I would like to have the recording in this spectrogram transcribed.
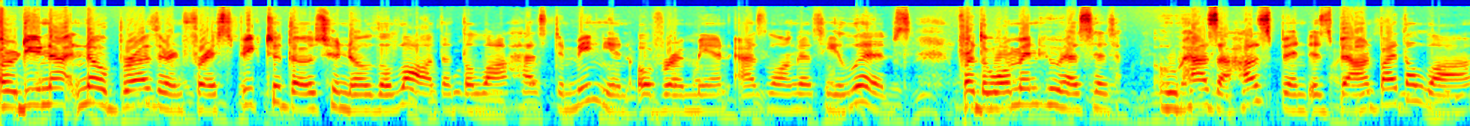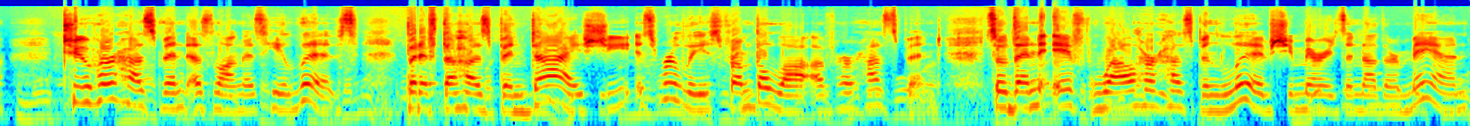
Or do you not know, brethren, for I speak to those who know the law, that the law has dominion over a man as long as he lives? For the woman who has his, who has a husband is bound by the law to her husband as long as he lives. But if the husband dies, she is released from the law of her husband. So then, if while her husband lives she marries another man,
